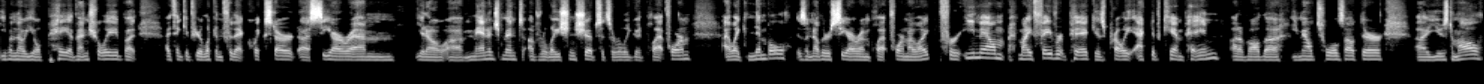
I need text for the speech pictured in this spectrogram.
even though you'll pay eventually. But I think if you're looking for that quick start, uh, CRM you know uh, management of relationships it's a really good platform. I like nimble is another crm platform i like. For email my favorite pick is probably active campaign out of all the email tools out there. I used them all.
